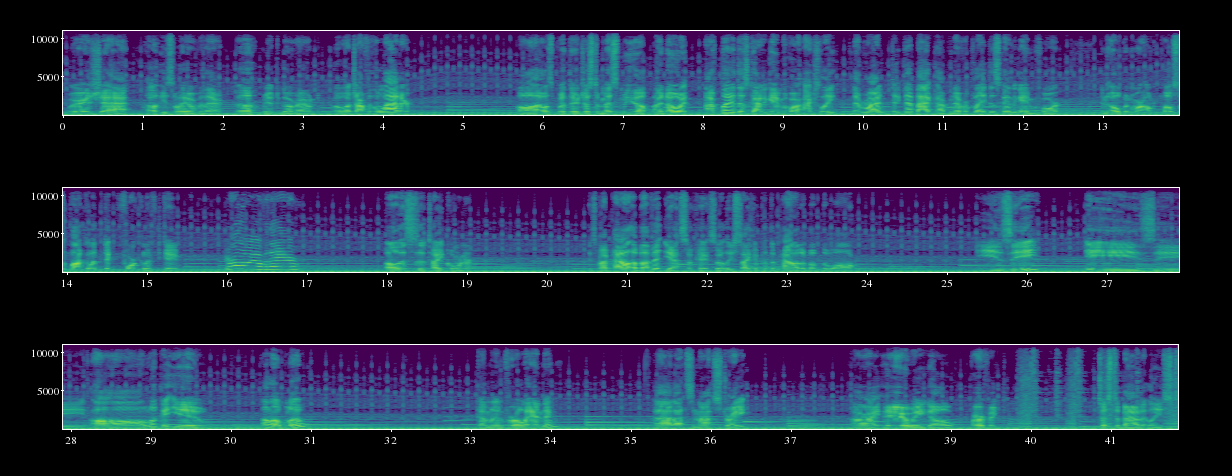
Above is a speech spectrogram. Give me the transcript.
Where is you at? Oh, he's way over there. Ugh, we have to go around. Oh, watch out for the ladder. Oh, that was put there just to mess me up. I know it. I've played this kind of game before. Actually, never mind. Take that back. I've never played this kind of game before an open world post-apocalyptic forklift game. You're all the way over there? Oh, this is a tight corner. Is my pallet above it? Yes, okay, so at least I can put the pallet above the wall. Easy. Easy. Oh, look at you. Hello, Blue. Coming in for a landing. Ah, uh, that's not straight. Alright, there we go. Perfect. Just about, at least.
